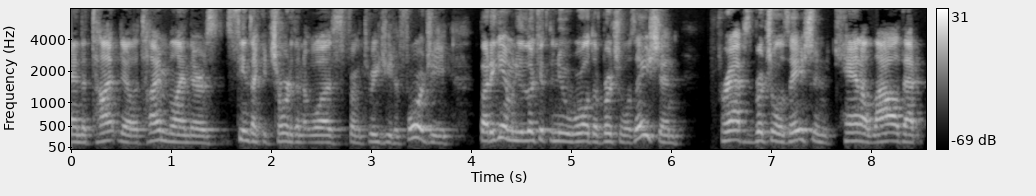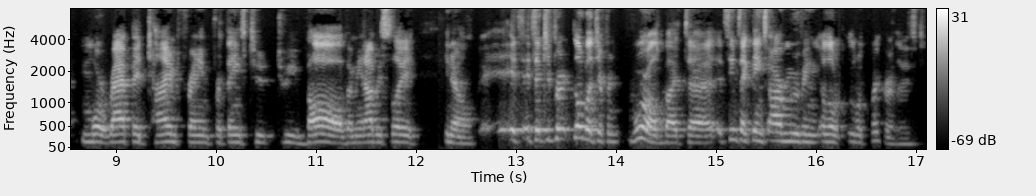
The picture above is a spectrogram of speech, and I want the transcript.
and the time you know the timeline there seems like it's shorter than it was from 3G to 4G. But again, when you look at the new world of virtualization, perhaps virtualization can allow that more rapid time frame for things to to evolve. I mean, obviously, you know, it's it's a different, little bit different world, but uh, it seems like things are moving a little little quicker at least.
